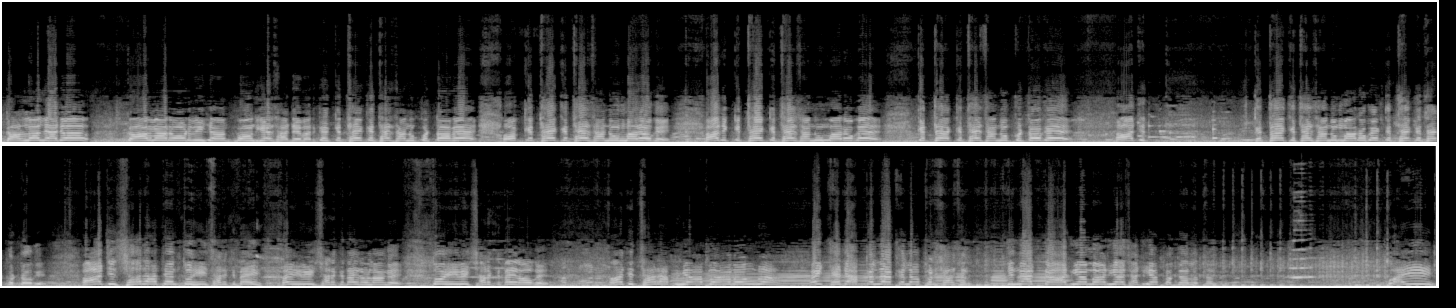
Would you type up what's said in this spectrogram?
ਕਰ ਲੋ ਲੈ ਜਾਓ। ਕਾਲਮਾ ਰੋਡ ਵੀ ਜਾ ਪਹੁੰਚ ਗਏ ਸਾਡੇ ਵਰਗੇ। ਕਿੱਥੇ ਕਿੱਥੇ ਸਾਨੂੰ ਕੁੱਟੋਗੇ? ਉਹ ਕਿੱਥੇ ਕਿੱਥੇ ਸਾਨੂੰ ਮਾਰੋਗੇ? ਅੱਜ ਕਿੱਥੇ ਕਿੱਥੇ ਸਾਨੂੰ ਮਾਰੋਗੇ? ਕਿੱਥੇ ਕਿੱਥੇ ਸਾਨੂੰ ਕੁੱਟੋਗੇ? ਅੱਜ ਕਿੱਥੇ ਕਿੱਥੇ ਸਾਨੂੰ ਮਾਰੋਗੇ? ਕਿੱਥੇ ਕਿੱਥੇ ਕੁੱਟੋਗੇ? ਅੱਜ ਸਾਰਾ ਦਿਨ ਤੁਸੀਂ ਸੜਕ ਤੇ ਅਸੀਂ ਵੀ ਸੜਕ ਤੇ ਹੀ ਰੋਲਾਂਗੇ। ਤੁਸੀਂ ਵੀ ਸੜਕ ਤੇ ਰਹੋਗੇ। ਅੱਜ ਸਾਰਾ ਪੰਜਾਬ ਆਮ ਆਊਗਾ ਇੱਥੇ ਦਾ ਕੱਲਾ ਕੱਲਾ ਪ੍ਰਸ਼ਾਸਨ ਜਿੰਨਾ ਤਾਜ਼ੀਆਂ ਮਾਰੀਆਂ ਸਾਡੀਆਂ ਪੱਗਾਂ ਲੱਥਣ ਤੇ। ਭਾਈ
